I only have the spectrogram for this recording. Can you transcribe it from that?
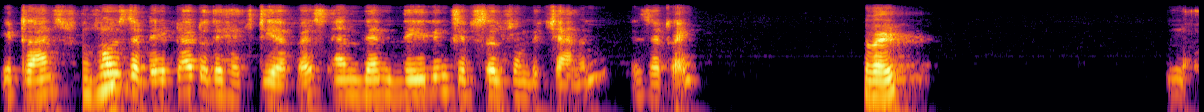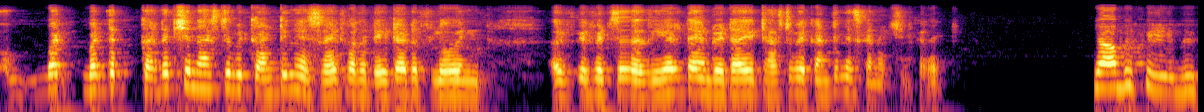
it transfers the data to the HDFS and then delinks itself from the channel. Is that right? Right. No, but but the connection has to be continuous, right? For the data to flow in, if, if it's a real-time data, it has to be a continuous connection, correct? Yeah, obviously this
